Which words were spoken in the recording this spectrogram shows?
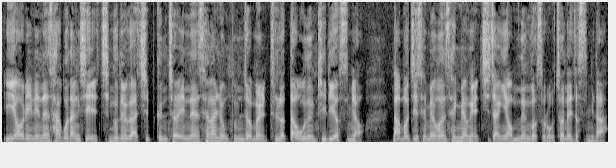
이 어린이는 사고 당시 친구들과 집 근처에 있는 생활용품점을 들렀다 오는 길이었으며 나머지 3명은 생명에 지장이 없는 것으로 전해졌습니다.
